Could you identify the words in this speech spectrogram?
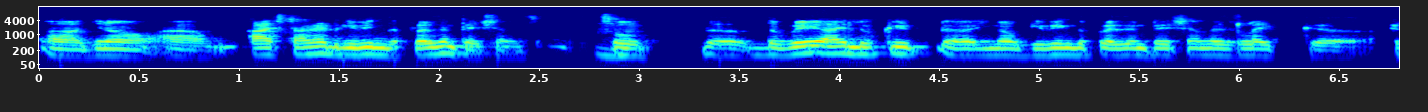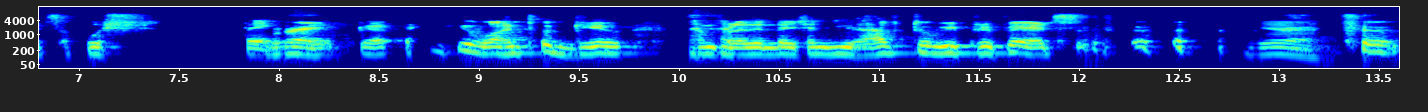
you know um, I started giving the presentations. Mm-hmm. So the the way I look at you know giving the presentation is like it's a push thing. Right. Like, you want to give some presentation, you have to be prepared. yeah. so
